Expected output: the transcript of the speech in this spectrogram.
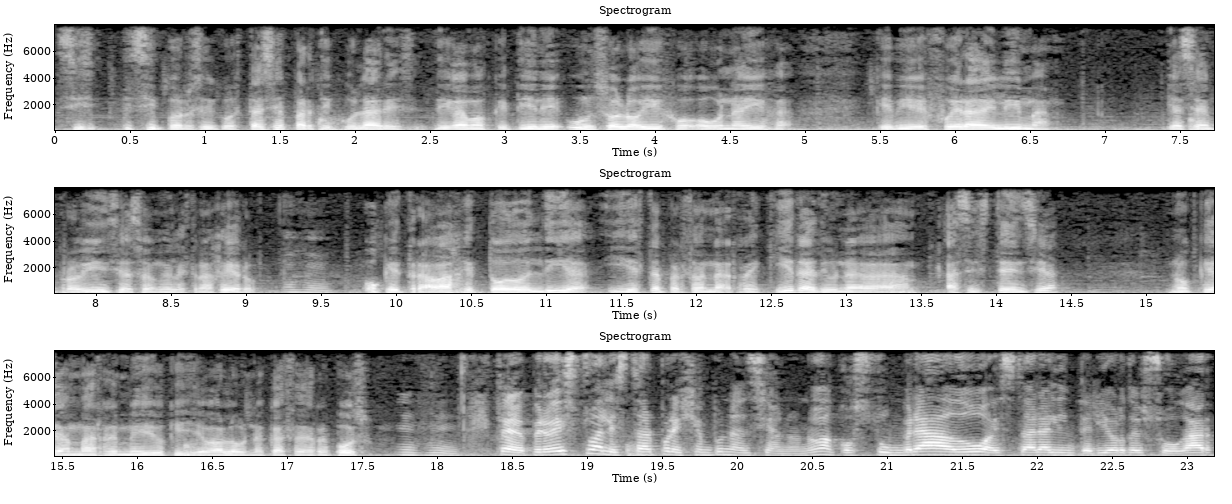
si, por circunstancias particulares, digamos que tiene un solo hijo o una hija que vive fuera de Lima, ya sea en provincias o en el extranjero, o que trabaje todo el día y esta persona requiera de una asistencia, no queda más remedio que llevarlo a una casa de reposo. Claro, pero esto al estar, por ejemplo, un anciano, ¿no? Acostumbrado a estar al interior de su hogar,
